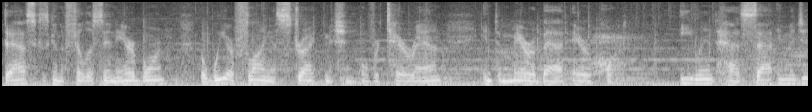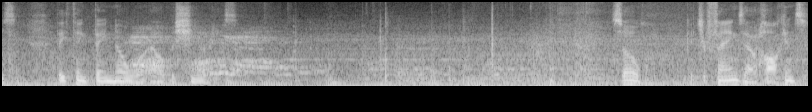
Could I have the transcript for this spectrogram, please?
DASC is going to fill us in airborne, but we are flying a strike mission over Tehran into Mehrabad Airport. Elint has sat images. They think they know where Al Bashir is. So, get your fangs out, Hawkins.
